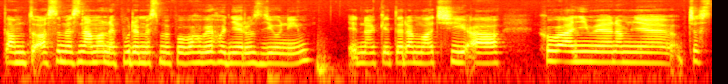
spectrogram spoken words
tam to asi mezi náma nepůjde, my jsme povahově hodně rozdílní. Jednak je teda mladší a chováním je na mě občas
